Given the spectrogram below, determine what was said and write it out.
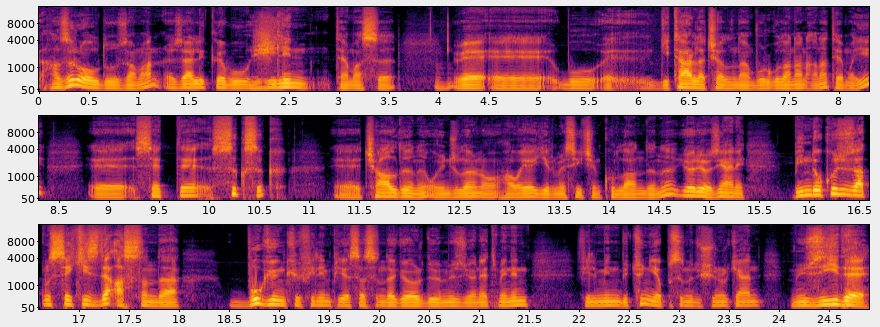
hazır olduğu zaman özellikle bu Jil'in teması hı hı. ve e, bu e, gitarla çalınan vurgulanan ana temayı e, sette sık sık e, çaldığını oyuncuların o havaya girmesi için kullandığını görüyoruz. Yani 1968'de aslında bugünkü film piyasasında gördüğümüz yönetmenin filmin bütün yapısını düşünürken müziği de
